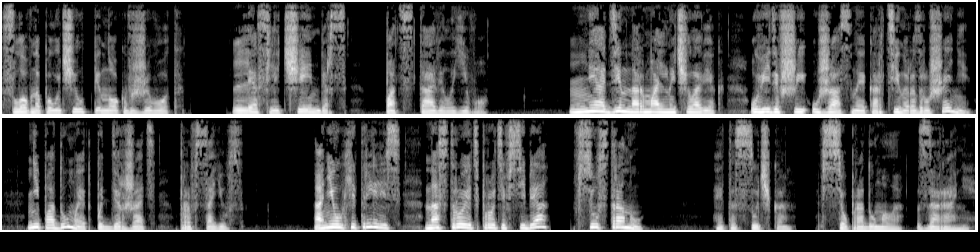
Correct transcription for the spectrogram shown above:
словно получил пинок в живот. Лесли Чемберс подставила его. Ни один нормальный человек, увидевший ужасные картины разрушения, не подумает поддержать профсоюз. Они ухитрились настроить против себя всю страну. Эта сучка все продумала заранее.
